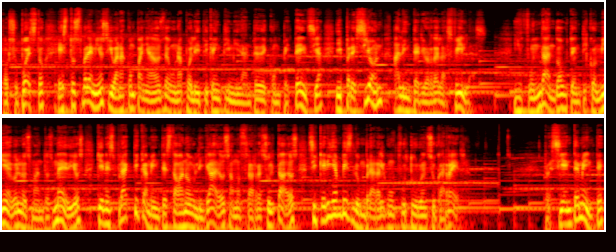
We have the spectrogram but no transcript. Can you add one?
Por supuesto, estos premios iban acompañados de una política intimidante de competencia y presión al interior de las filas infundando auténtico miedo en los mandos medios, quienes prácticamente estaban obligados a mostrar resultados si querían vislumbrar algún futuro en su carrera. Recientemente,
